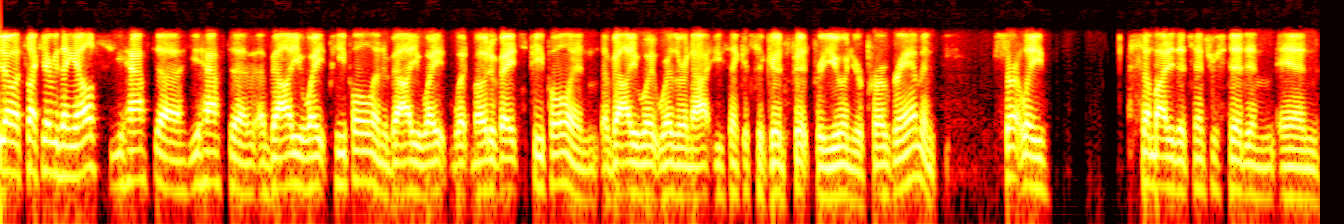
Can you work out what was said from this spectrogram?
you know, it's like everything else. You have to you have to evaluate people and evaluate what motivates people and evaluate whether or not you think it's a good fit for you and your program. And certainly, somebody that's interested in in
